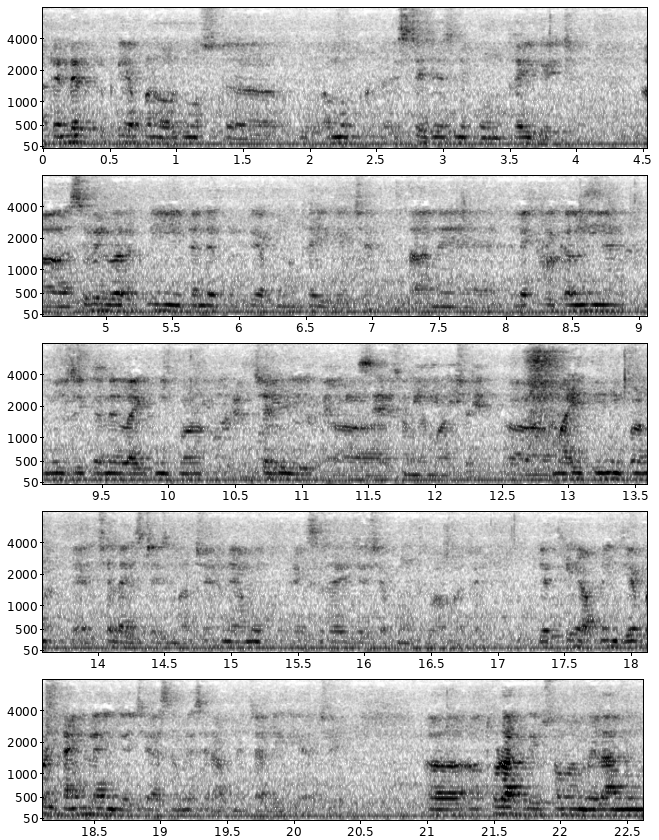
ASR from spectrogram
ટેન્ડર પ્રક્રિયા પણ ઓલમોસ્ટ અમુક સ્ટેજીસની પૂર્ણ થઈ ગઈ છે. સિવિલ વર્કની ટેન્ડર પ્રક્રિયા પૂર્ણ થઈ ગઈ છે અને ઇલેક્ટ્રિકલની મ્યુઝિક અને લાઇટની પણ છેલ્લી સમયમાં છે. માહિતીની પણ છેલ્લા સ્ટેજમાં છે અને અમુક એક્સરસાઇઝ જે છે પૂર્ણ થવામાં છે. જેથી આપણી જે પણ ટાઈમલાઈન જે છે આ સમયસર આપણે ચાલી રહ્યા છે થોડાક દિવસોમાં મેળાનું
